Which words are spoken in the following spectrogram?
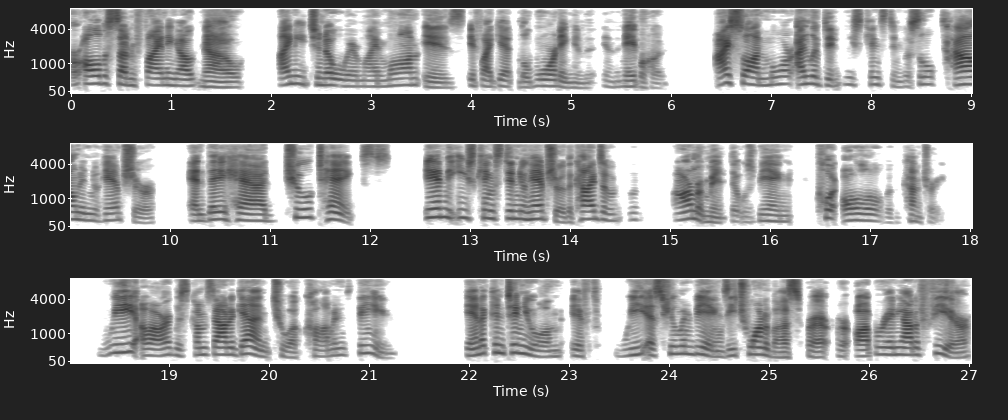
are all of a sudden finding out now, I need to know where my mom is if I get the warning in the, in the neighborhood. I saw more. I lived in East Kingston, this little town in New Hampshire, and they had two tanks in East Kingston, New Hampshire, the kinds of armament that was being put all over the country we are, this comes down again to a common theme in a continuum. If we as human beings, each one of us, are, are operating out of fear,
